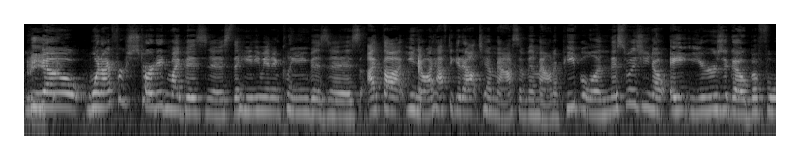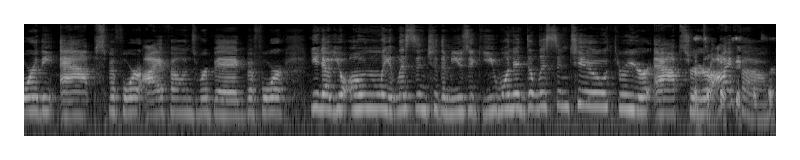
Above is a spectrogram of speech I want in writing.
you know, when I first started my business, the handyman and cleaning business, I thought, you know, I have to get out to a massive amount of people. And this was, you know, eight years ago before the apps, before iPhones were big, before, you know, you only listen to the music you wanted to listen to through your apps or your iPhone.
